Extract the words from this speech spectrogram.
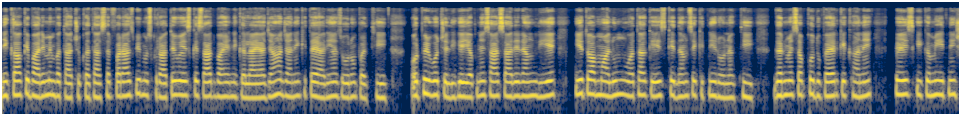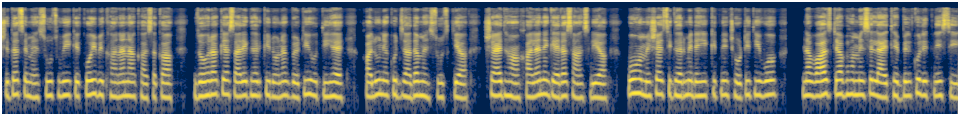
निकाह के बारे में बता चुका था। सरफराज भी मुस्कुराते हुए इसके साथ बाहर निकल आया, जहाँ जाने की तैयारियाँ ज़ोरों पर थी और फिर वो चली गई। अपने साथ सारे रंग लिए। ये तो अब मालूम हुआ था कि इसके दम से कितनी रौनक थी। घर में सबको दोपहर के खाने पे इसकी कमी इतनी शिदत से महसूस हुई कि कोई भी खाना ना खा सका। जोहरा क्या सारे घर की रौनक बैठी होती है? खालू ने कुछ ज़्यादा महसूस किया। शायद हाँ खाला ने गहरा सांस लिया। वो हमेशा इसी घर में रही। कितनी छोटी थी वो नवाज़ जब हम इसे लाए थे, बिल्कुल इतनी सी।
